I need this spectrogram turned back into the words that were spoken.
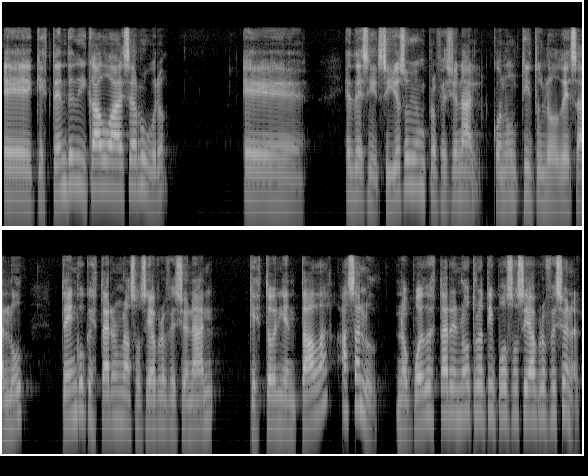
eh, que estén dedicados a ese rubro. Eh, es decir, si yo soy un profesional con un título de salud, tengo que estar en una sociedad profesional que esté orientada a salud. No puedo estar en otro tipo de sociedad profesional.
